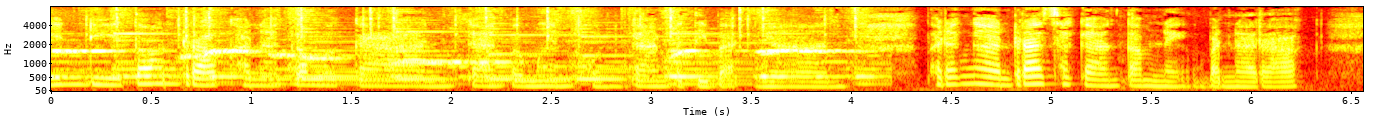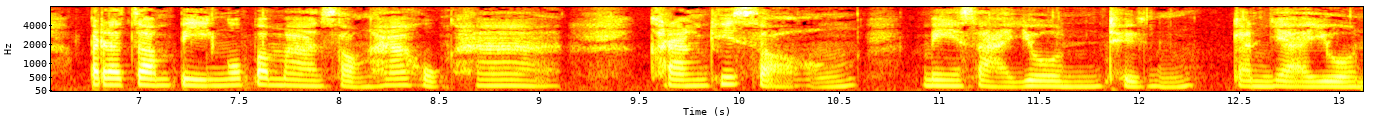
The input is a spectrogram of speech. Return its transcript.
ยินดีต้อนรับคณะกรรมการการประเมินผลการปฏิบัติงาน พนักงานราชการตำแหน่งบรรณรักษ์ประจำปีงบประมาณ 2565 ครั้งที่ 2 เมษายน ถึงกันยายน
